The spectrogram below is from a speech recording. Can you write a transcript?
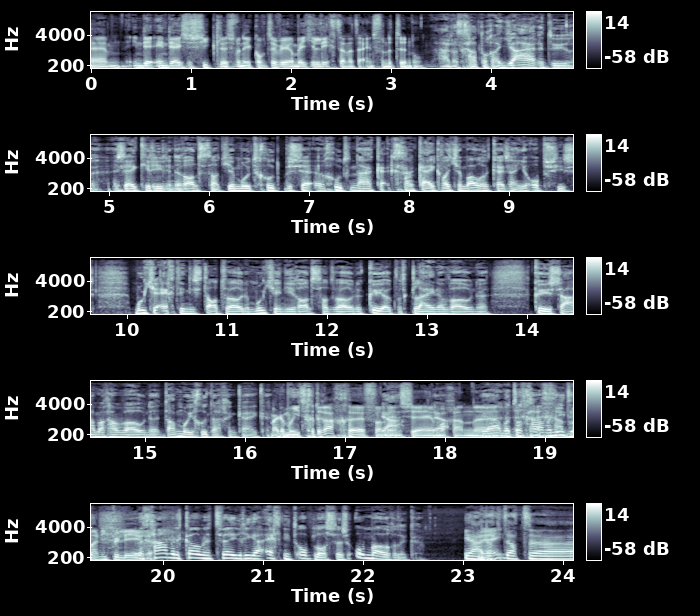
Ehm, in, de, in deze cyclus? Wanneer komt er weer een beetje licht aan het eind van de tunnel? Nou, dat gaat nog jaren duren. En zeker hier in de Randstad. Je moet goed, goed naar gaan kijken wat je mogelijkheden zijn, je opties. Moet je echt in die stad wonen? Moet je in die Randstad wonen? Kun je ook wat kleiner wonen? Kun je samen gaan wonen? Daar moet je goed naar gaan kijken. Maar dan moet je het gedrag eh, van mensen helemaal ja. gaan, ja, maar dat gaan we niet, manipuleren. Dat gaan we de komende twee, drie jaar echt niet oplossen. Dat is onmogelijk. Ja, dat. dat, uh,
